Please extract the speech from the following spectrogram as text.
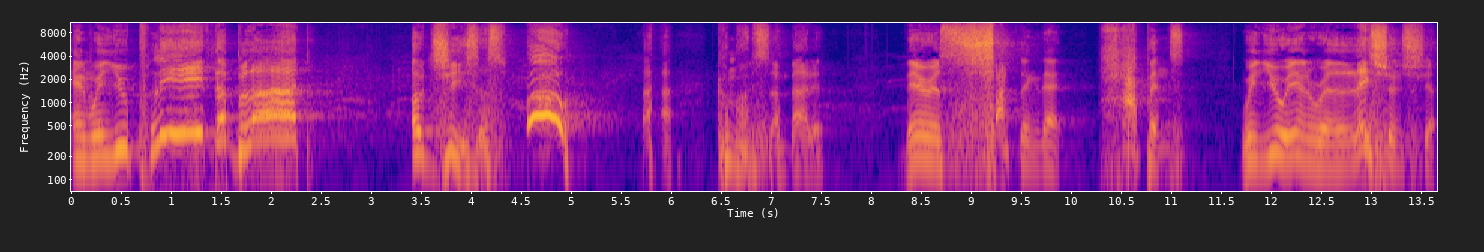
And when you plead the blood of Jesus, woo! Come on, somebody. There is something that happens when you're in relationship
